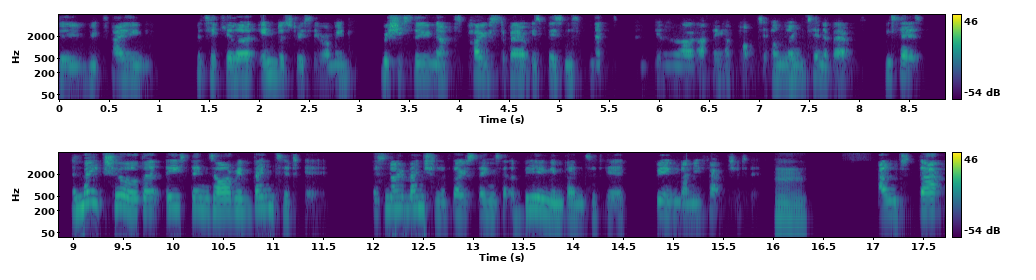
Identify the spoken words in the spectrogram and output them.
to retain particular industries here. I mean, Rishi Sunak's post about his business connect, you know, I, I think I popped it on LinkedIn about. He says to make sure that these things are invented here. There's no mention of those things that are being invented here, being manufactured here, mm. and that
